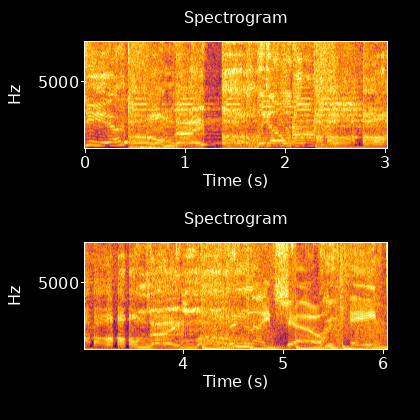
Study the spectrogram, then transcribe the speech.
Yeah. All night long. We gon' all night long. The Night Show with AD.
